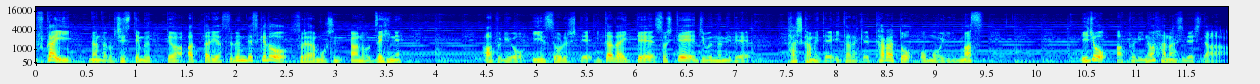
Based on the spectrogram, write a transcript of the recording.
深いなんだろうシステムってはあったりはするんですけどそれはもしあのぜひねアプリをインストールしていただいてそして自分の目で確かめていただけたらと思います。以上アプリの話でした。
